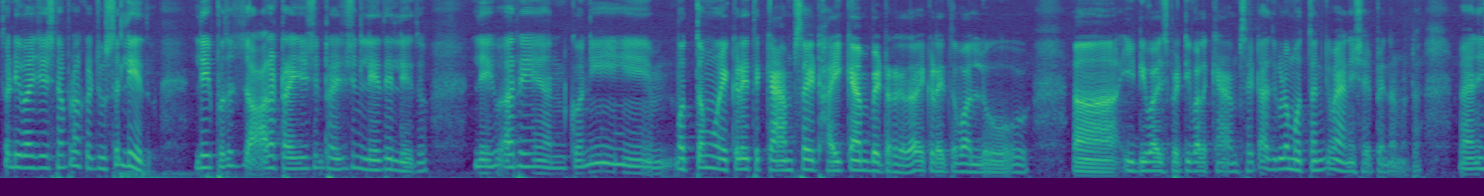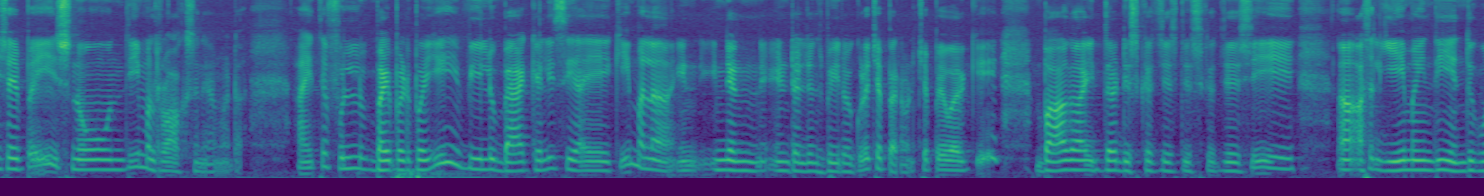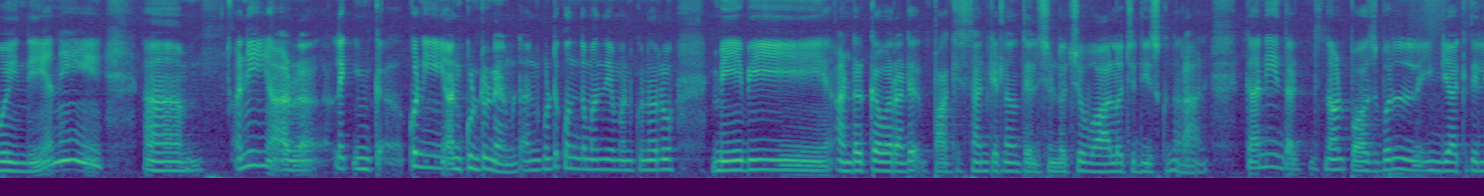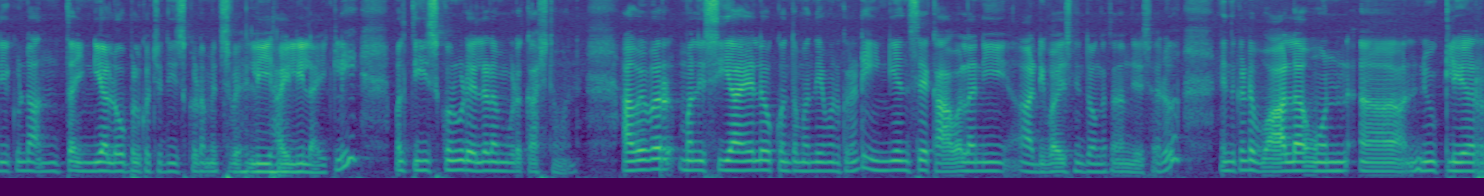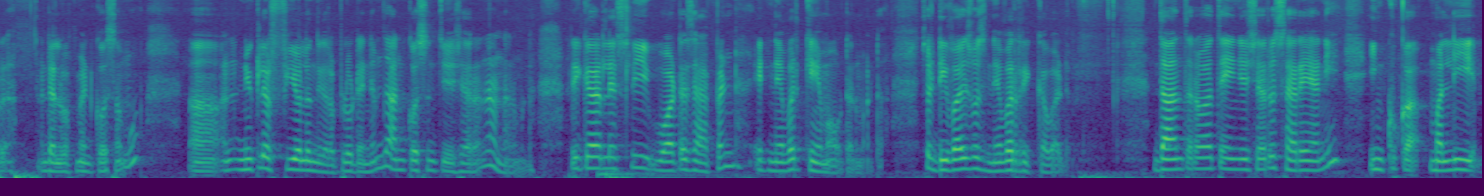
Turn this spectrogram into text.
సో డివైస్ చేసినప్పుడు అక్కడ చూస్తే లేదు. లేకపోతే చాలా ట్రై చేసి ట్రై చేసి లేదే లేదు. లే అరే అనుకొని మొత్తం ఎక్కడైతే camp site high camp better కదా ఎక్కడైతే వాళ్ళు ఈ డివైస్ పెట్టి వాళ్ళ క్యాంప్ సైట్ అది కూడా మొత్తానికి వ్యానిష్ అయిపోయింది అనమాట వ్యానిష్ అయిపోయి స్నో ఉంది మళ్ళీ రాక్స్ ఉన్నాయి అనమాట. అయితే ఫుల్ భయపడిపోయి వీళ్ళు బ్యాక్ వెళ్ళి సిఐఏకి మళ్ళీ ఇండియన్ ఇంటెలిజెన్స్ బ్యూరో కూడా చెప్పారన్నమాట చెప్పేవారికి బాగా ఇద్దరు డిస్కస్ చేసి డిస్కస్ చేసి అసలు ఏమైంది ఎందుకు పోయింది అని అని లైక్ ఇంకా కొన్ని అనుకుంటుండే అనమాట అనుకుంటే కొంతమంది ఏమనుకున్నారు మేబీ అండర్ కవర్ అంటే పాకిస్తాన్కి ఎట్లా తెలిసి ఉండొచ్చు వాళ్ళు వచ్చి తీసుకున్నారా అని. కానీ దట్ ఇస్ నాట్ పాసిబుల్ ఇండియాకి తెలియకుండా అంత ఇండియా లోపలికి వచ్చి తీసుకోవడం ఇట్స్ వెలీ హైలీ లైక్లీ వాళ్ళు తీసుకొని కూడా వెళ్ళడం కూడా కష్టం అని. అవెవర్ మళ్ళీ సిఐఏలో కొంతమంది ఏమనుకున్నారంటే ఇండియన్సే కావాలని ఆ డివైస్ని దొంగతనం చేశారు. ఎందుకంటే వాళ్ళ ఓన్ న్యూక్లియర్ డెవలప్మెంట్ కోసము న్యూక్లియర్ ఫ్యూయల్ ఉంది కదా ప్లూటోనియం దానికోసం చేశారని అన్నారు అనమాట regardlessly what has happened it never came out అనమాట so device was never recovered దాని తర్వాత ఏం చేశారు? సరే అని ఇంకొక మళ్ళీ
